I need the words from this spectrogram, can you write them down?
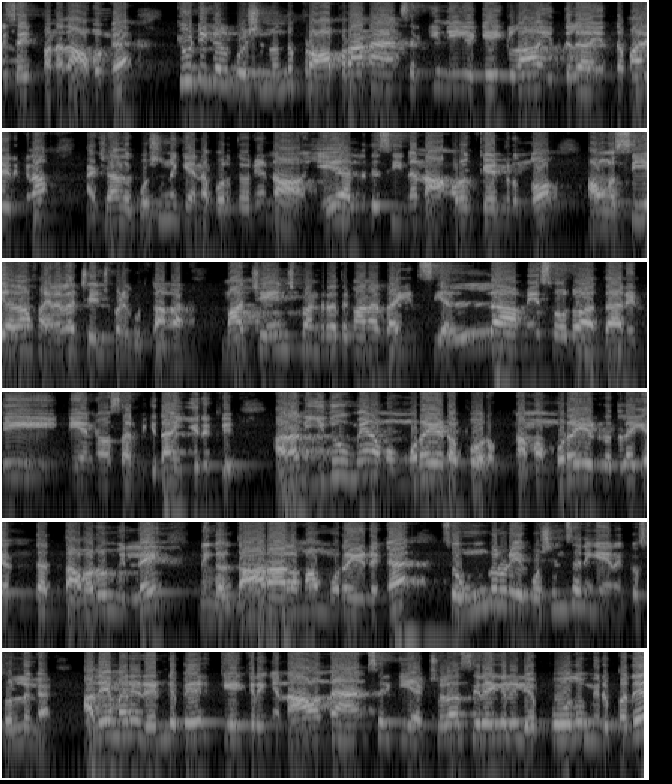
டிசைட் பண்ணது அவங்க. கியூட்டிக்கல் கொஸ்டின் வந்து ப்ராப்பரான ஆன்சருக்கு நீங்க கேட்கலாம். இதுல இந்த மாதிரி இருக்குன்னா ஆக்சுவலா அந்த கொஸ்டினுக்கு என்ன பொறுத்தவரையும் நான் ஏ அல்லது சி தான் நாங்களும் கேட்டிருந்தோம். அவங்க சியா தான் ஃபைனலா சேஞ்ச் பண்ணி கொடுத்தாங்க. மா சேஞ்ச் பண்றதுக்கான ரைட்ஸ் எல்லாமே சோலோ அத்தாரிட்டி டிஎன்ஓஎஸ்ஆர்பிக்கு தான் இருக்கு. ஆனால் இதுவுமே நம்ம முறையிட போறோம். நம்ம முறையிடுறதுல எந்த தவறும் இல்லை. நீங்கள் தாராளமா முறையிடுங்க. சோ உங்களுடைய கொஸ்டின்ஸை நீங்க எனக்கு சொல்லுங்க. அதே மாதிரி ரெண்டு பேர் கேக்குறீங்க. நான் வந்து ஆன்சருக்கு ஆக்சுவலா சிறைகளில் எப்போதும் இருப்பது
